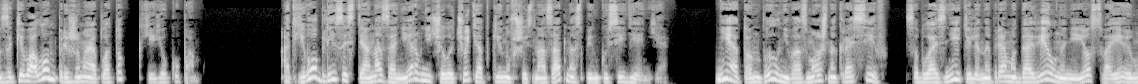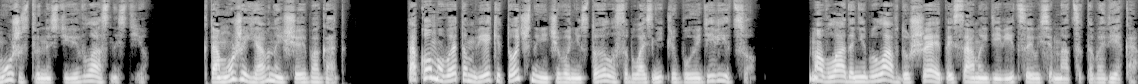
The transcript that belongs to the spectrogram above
Закивал он, прижимая платок к ее губам. От его близости она занервничала, чуть откинувшись назад на спинку сиденья. Нет, он был невозможно красив, соблазнителен и прямо давил на нее своей мужественностью и властностью. К тому же явно еще и богат. Такому в этом веке точно ничего не стоило соблазнить любую девицу. Но Влада не была в душе этой самой девицей XVIII века.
